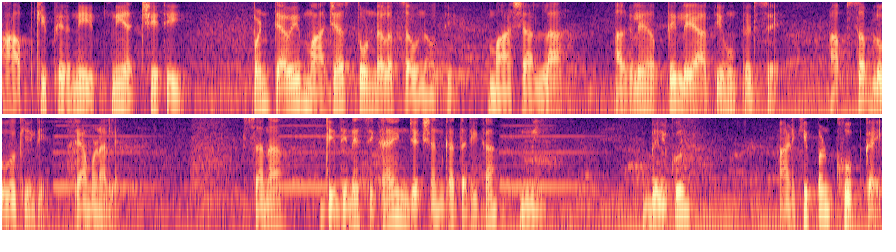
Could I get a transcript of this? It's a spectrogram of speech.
आपकी फिरणी इतनी अच्छी थी पण त्यावेळी माझ्याच तोंडाला चव नव्हती. माशाल्ला अगले हफ्ते ले आती हूँ फिर से आप सब लोगों के लिए त्या म्हणाले सना दीदीने सिखाया इंजेक्शन का तरीका? मी. बिलकुल. आणखी पण खूप काही.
